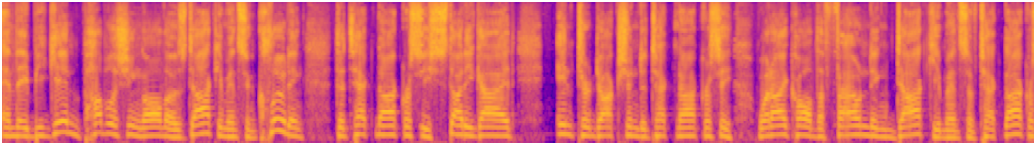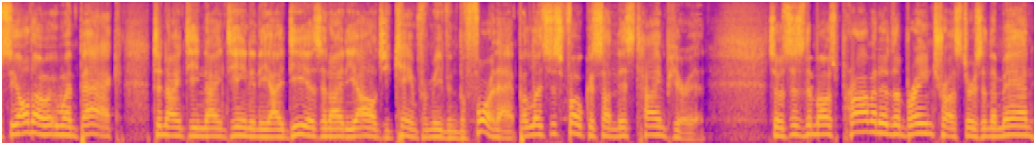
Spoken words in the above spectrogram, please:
and they begin publishing all those documents, including the Technocracy Study Guide, Introduction to Technocracy, what I call the founding documents of technocracy, although it went back to 1919 and the ideas and ideology came from even before that. But let's just focus on this time period. So this is the most prominent of the brain trusters and the man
